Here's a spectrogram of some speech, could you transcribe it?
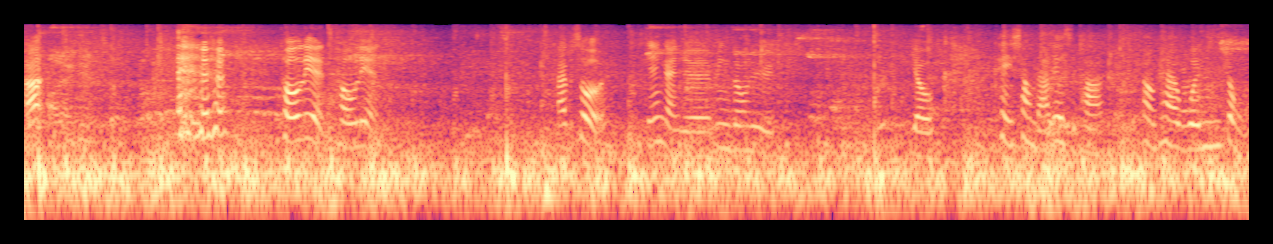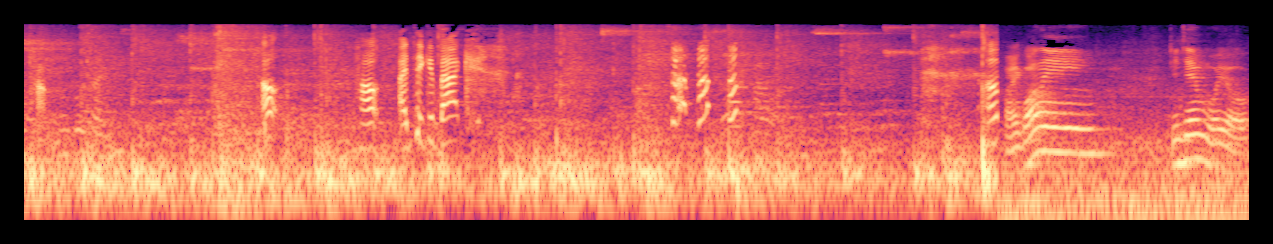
啊！偷练偷练，还不错。今天感觉命中率有可以上达六十趴。让我看下温重糖部分。哦，好，I take it back。欢迎光临。今天我有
